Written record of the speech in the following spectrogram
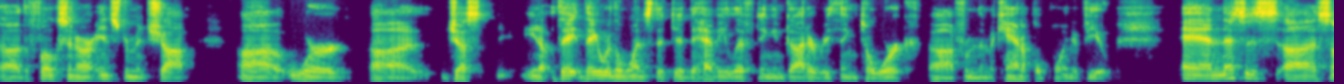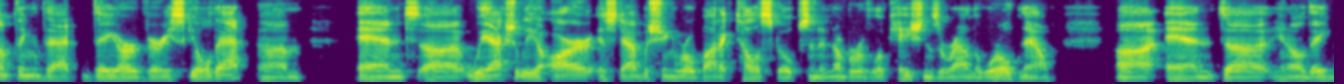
uh, the folks in our instrument shop uh, were uh, just you know they they were the ones that did the heavy lifting and got everything to work uh, from the mechanical point of view. And this is uh, something that they are very skilled at. Um, and uh, we actually are establishing robotic telescopes in a number of locations around the world now. Uh, and, uh, you know, they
